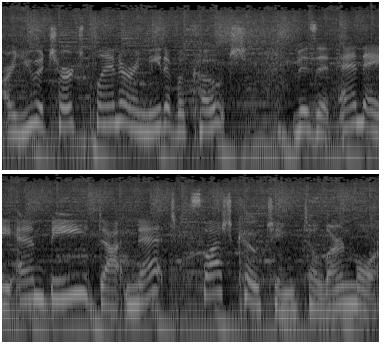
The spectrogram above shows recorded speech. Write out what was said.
Are you a church planner in need of a coach? Visit namb.net slash coaching to learn more.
